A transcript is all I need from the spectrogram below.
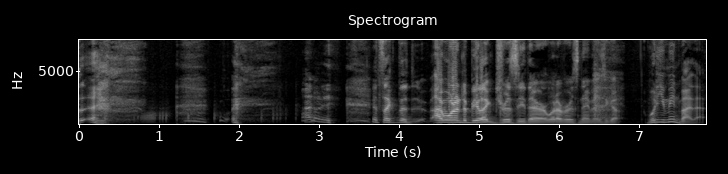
uh, I don't. e- It's like the I wanted to be like Drizzy there, or whatever his name is. You go. What do you mean by that?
